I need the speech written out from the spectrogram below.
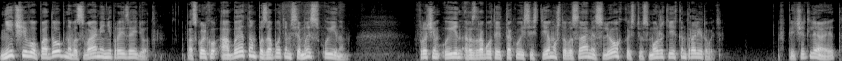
ничего подобного с вами не произойдет, поскольку об этом позаботимся мы с Уином. Впрочем, Уин разработает такую систему, что вы сами с легкостью сможете их контролировать. Впечатляет.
